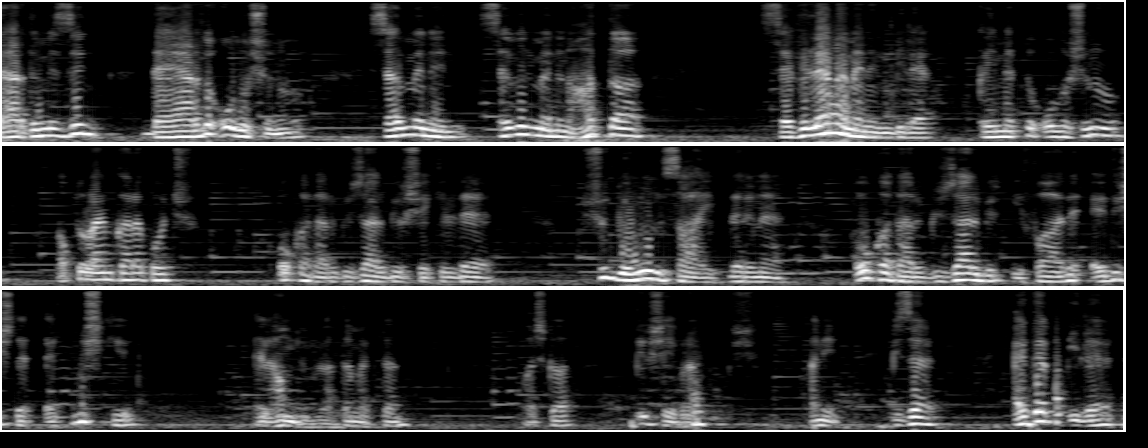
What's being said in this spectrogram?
derdimizin değerli oluşunu, sevmenin, sevilmenin hatta sevilememenin bile kıymetli oluşunu Abdurrahim Karakoç o kadar güzel bir şekilde şu gönül sahiplerine o kadar güzel bir ifade edişle etmiş ki elhamdülillah demekten başka bir şey bırakmamış. Hani bize edep ile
